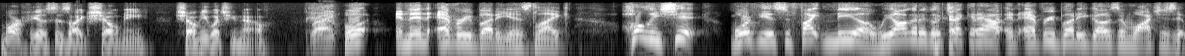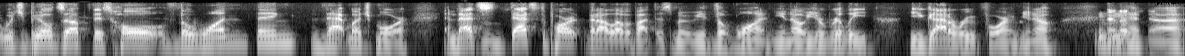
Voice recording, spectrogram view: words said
Morpheus is like, show me, show me what you know. Right. well, and then everybody is like, "Holy shit!" Morpheus is fighting Neo. We all gotta go check it out, and everybody goes and watches it, which builds up this whole the one thing that much more. And that's that's the part that I love about this movie. The one, you know, you're really you gotta root for him, you know. And then, and uh,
